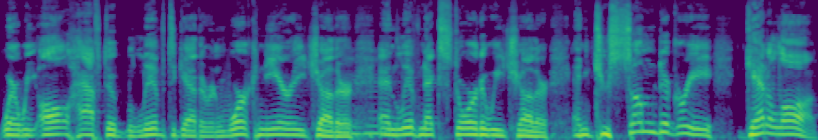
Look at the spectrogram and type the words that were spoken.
where we all have to live together and work near each other mm-hmm. and live next door to each other and to some degree get along.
